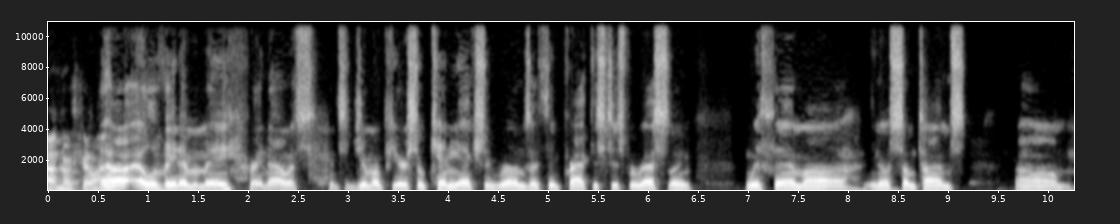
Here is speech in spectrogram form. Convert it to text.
out in North Carolina? Uh, Elevate MMA right now. It's it's a gym up here. So Kenny actually runs, I think, practices for wrestling with them. Uh, you know, sometimes. Um,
